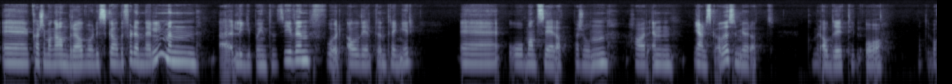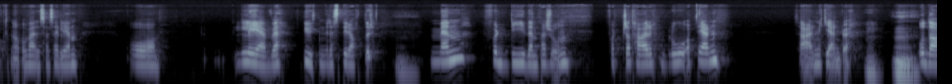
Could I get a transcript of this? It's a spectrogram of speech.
Eh, kanskje mange andre alvorlige skader for den delen, men eh, ligger på intensiven, får all hjelp den trenger. Eh, og man ser at personen har en hjerneskade som gjør at kommer aldri til å våkne og være seg selv igjen. Og leve uten respirator. Men fordi den personen fortsatt har blod opp til hjernen, så er den ikke hjernedød. Mm. Mm. Og da,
